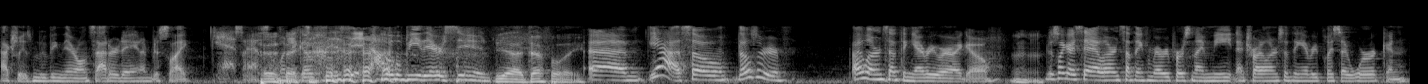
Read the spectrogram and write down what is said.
actually is moving there on Saturday, and I'm just like, yes, I have someone to go visit. I will be there soon. Yeah, definitely. Um, yeah, so those are. I learn something everywhere I go. Mhm. Just like I say, I learn something from every person I meet, and I try to learn something every place I work. And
